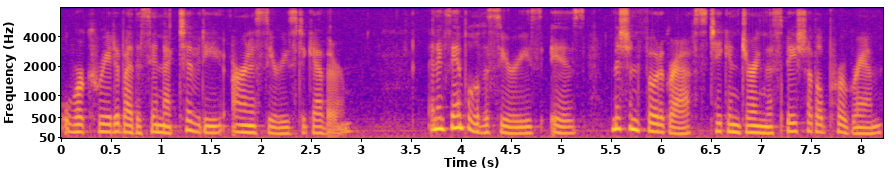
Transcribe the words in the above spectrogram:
or were created by the same activity are in a series together. An example of a series is mission photographs taken during the Space Shuttle program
